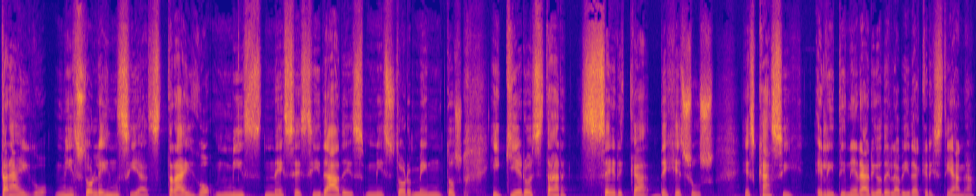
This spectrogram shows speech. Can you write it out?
Traigo mis dolencias, traigo mis necesidades, mis tormentos y quiero estar cerca de Jesús. Es casi el itinerario de la vida cristiana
